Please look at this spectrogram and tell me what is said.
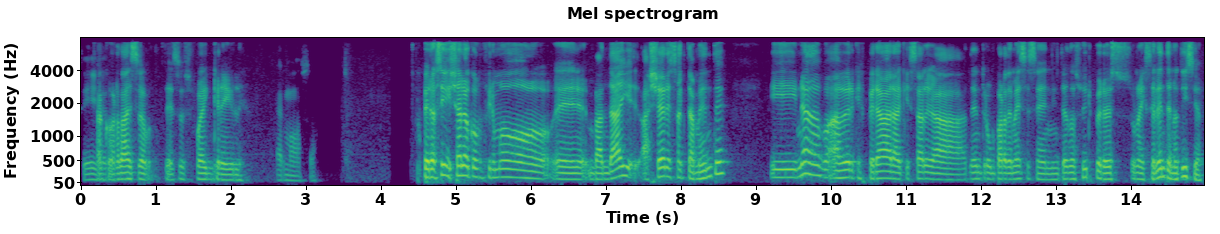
Sí, ¿Te acordás? Eso, eso fue increíble. hermoso. Pero sí, ya lo confirmó eh, Bandai ayer exactamente. Y nada, va a haber que esperar a que salga dentro de un par de meses en Nintendo Switch, pero es una excelente noticia.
